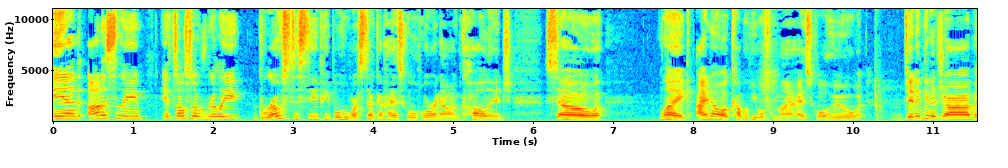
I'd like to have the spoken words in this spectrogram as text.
And honestly, it's also really gross to see people who are stuck in high school who are now in college. So, like, I know a couple people from my high school who didn't get a job,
